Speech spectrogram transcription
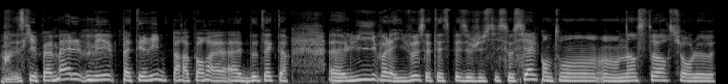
Ce qui est pas mal, mais pas terrible par rapport à, à d'autres acteurs. Euh, lui, voilà, il veut cette espèce de justice sociale. Quand on, on instaure sur le,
